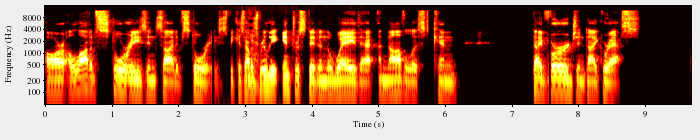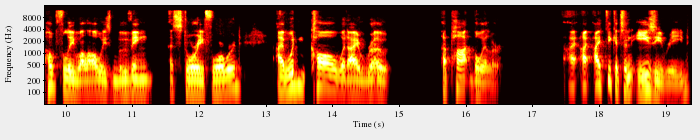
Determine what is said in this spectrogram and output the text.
are a lot of stories inside of stories because I yeah. was really interested in the way that a novelist can diverge and digress, hopefully, while always moving a story forward. I wouldn't call what I wrote a pot boiler. I, I, think it's an easy read,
